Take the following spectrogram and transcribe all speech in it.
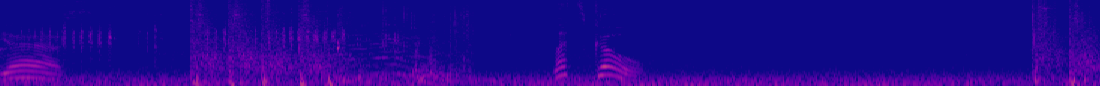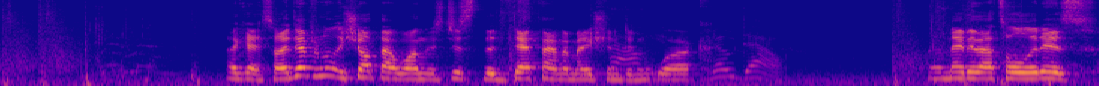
Yes. Let's go. Okay, so I definitely shot that one. It's just the death animation didn't work. No doubt. Uh, maybe that's all it is.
